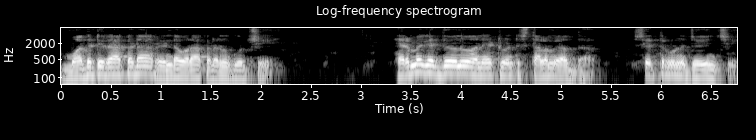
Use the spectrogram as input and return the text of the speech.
మొదటి రాకడ రెండవ రాకడను గూర్చి హెర్మగెద్దోను అనేటువంటి స్థలం యొద్ద శత్రువులను జయించి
